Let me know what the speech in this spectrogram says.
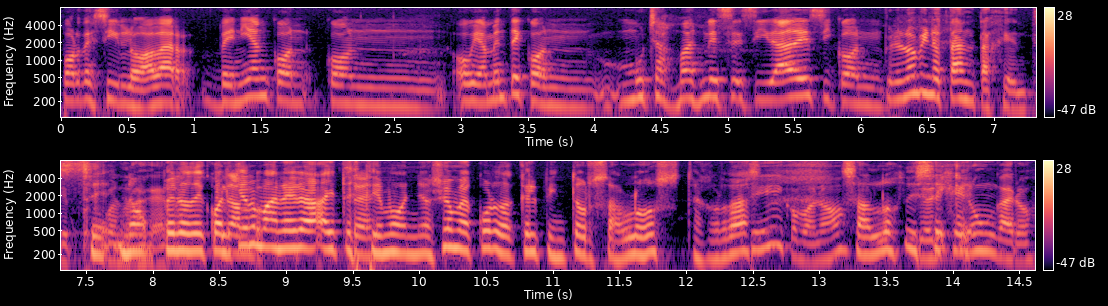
por decirlo, a ver, venían con, con obviamente con muchas más necesidades y con... Pero no vino tanta gente. Sí, no, pero de cualquier Tampoco. manera hay Sí. testimonios. Yo me acuerdo de aquel pintor Sarlos, ¿te acordás? Sí, cómo no. Sarlos De origen que- húngaro,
